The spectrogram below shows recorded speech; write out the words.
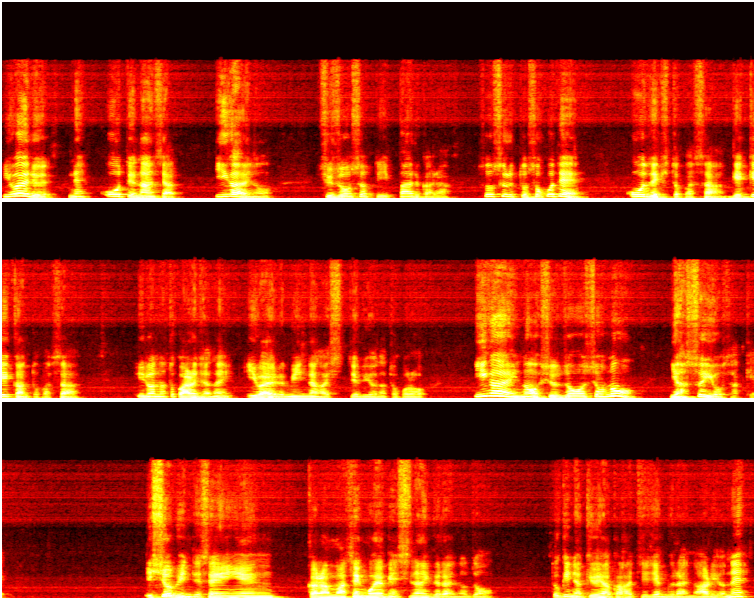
いわゆるね、大手何社以外の酒造所っていっぱいあるから、そうするとそこで大関とかさ、月経館とかさ、いろんなとこあるじゃない？いわゆるみんなが知ってるようなところ。以外の酒造所の安いお酒。一升瓶で1000円からまあ1500円しないぐらいのゾーン。時には980円ぐらいのあるよね。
